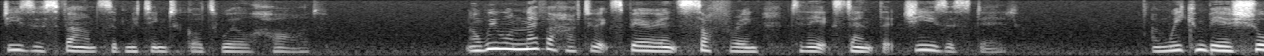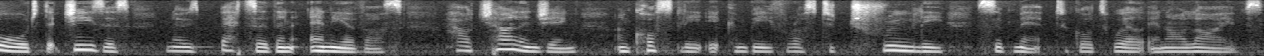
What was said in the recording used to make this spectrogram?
Jesus found submitting to God's will hard. Now, we will never have to experience suffering to the extent that Jesus did. And we can be assured that Jesus knows better than any of us how challenging and costly it can be for us to truly submit to God's will in our lives.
